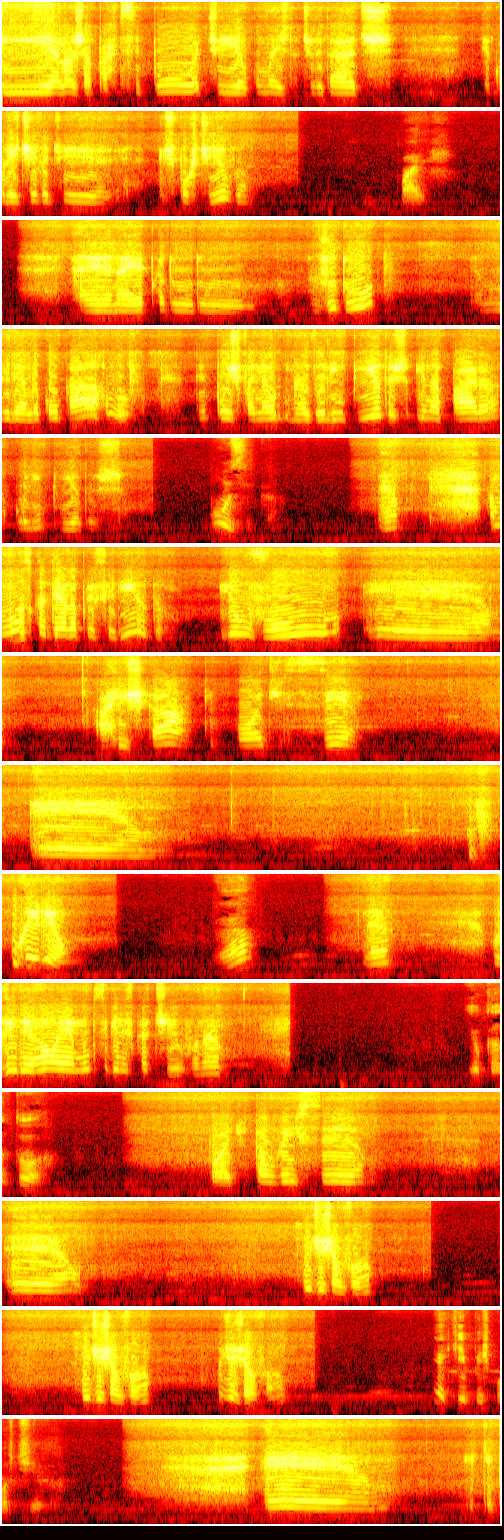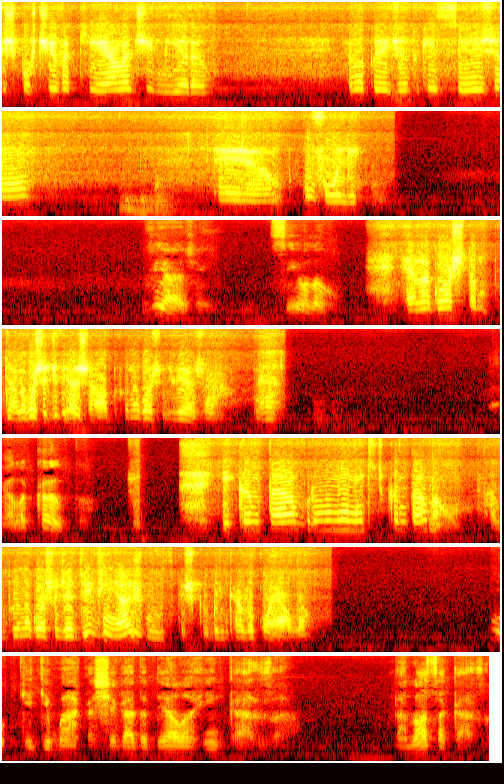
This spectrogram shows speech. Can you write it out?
E ela já participou de algumas atividades é, coletivas de esportiva. Quais? É, na época do, do, do judô, não me lembro qual carro, depois foi na, nas Olimpíadas e na Para-Olimpíadas. Música. Né? A música dela preferida, eu vou é, arriscar que pode ser é, o Rei Leão. É? Né? O Rei Leão é muito significativo, né? E o cantor? Pode talvez ser é, o Djavan. O Djavan. O Djavan. Equipe esportiva. É, equipe esportiva que ela admira. Eu acredito que seja é, o vôlei. Viagem. Sim ou não? Ela gosta, ela gosta de viajar, a Bruna gosta de viajar, né? Ela canta. E cantar, a Bruna não é muito de cantar, não. A Bruna gosta de adivinhar as músicas que eu brincava com ela. O que que marca a chegada dela em casa? Na nossa casa.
